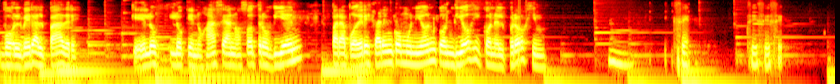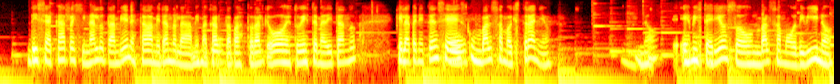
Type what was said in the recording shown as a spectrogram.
volver al Padre, que es lo, lo que nos hace a nosotros bien para poder estar en comunión con Dios y con el prójimo. Mm, sí, sí, sí, sí. Dice acá Reginaldo también, estaba mirando la misma carta pastoral que vos estuviste meditando, que la penitencia es un bálsamo extraño, ¿no? Es misterioso, un bálsamo divino,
